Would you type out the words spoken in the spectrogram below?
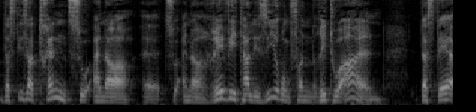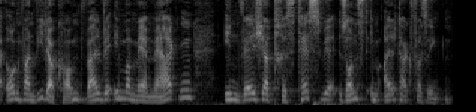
dass dieser Trend zu einer, äh, zu einer Revitalisierung von Ritualen, dass der irgendwann wiederkommt, weil wir immer mehr merken, in welcher Tristesse wir sonst im Alltag versinken.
